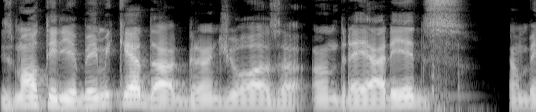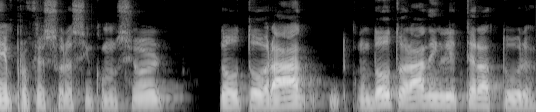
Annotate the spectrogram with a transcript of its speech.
Esmalteria BMQ, da grandiosa Andréa Aredes, também professora assim como o senhor, doutorado, com doutorado em literatura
